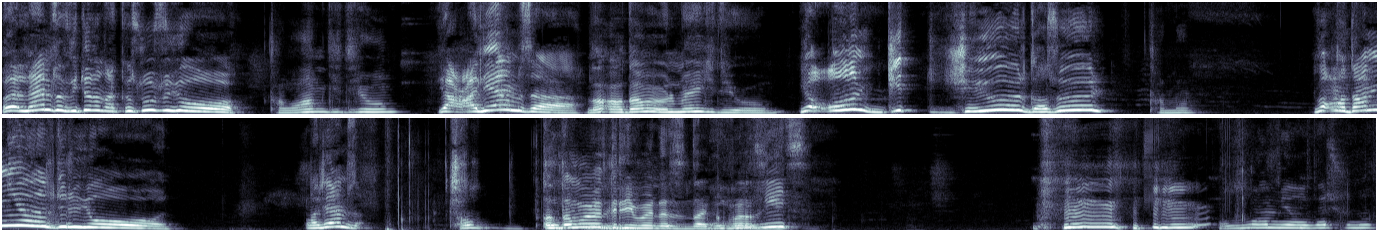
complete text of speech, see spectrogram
Ali Hamza videonun dakikası uzuyor. Tamam gidiyorum. Ya Ali Hamza. La adam ölmeye gidiyorum. Ya oğlum git şey öl. Gaz öl. Tamam. Lan adam niye öldürüyorsun? Ali Hamza. Çal. Adamı öldüreyim en azından. Kafası git. Allah'ım ya ver şunu.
